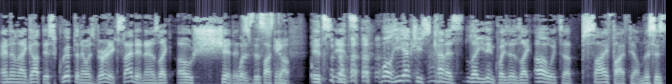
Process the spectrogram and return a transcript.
And then I got this script, and I was very excited. And I was like, oh shit, it's What is this fucking. stuff? It's it's. well, he actually kind of like he didn't quite. It was like, oh, it's a sci-fi film. This is.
